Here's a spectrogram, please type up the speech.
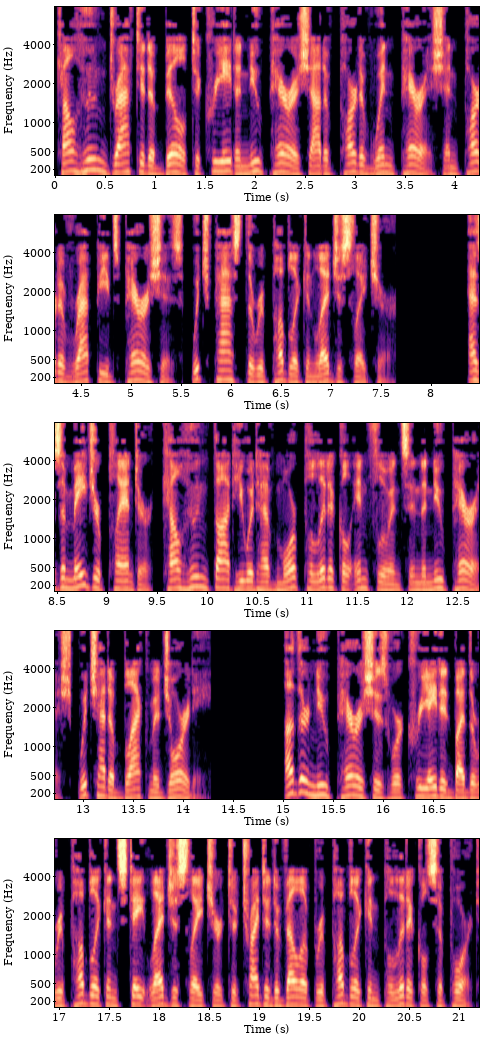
Calhoun drafted a bill to create a new parish out of part of Winn Parish and part of Rapides parishes, which passed the Republican legislature. As a major planter, Calhoun thought he would have more political influence in the new parish, which had a black majority. Other new parishes were created by the Republican state legislature to try to develop Republican political support.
